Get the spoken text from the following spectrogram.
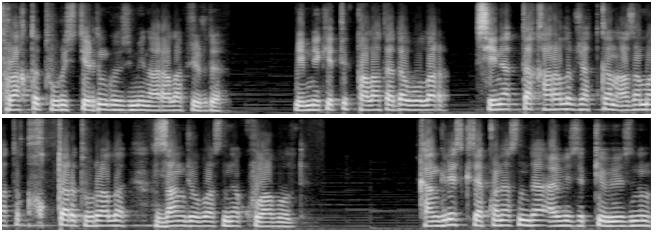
тұрақты туристердің көзімен аралап жүрді. Мемлекеттік палатада олар сенатта қаралып жатқан азаматтық құқықтар туралы заң жобасына куә болды. Конгресс кітапханасында әуезовке өзінің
